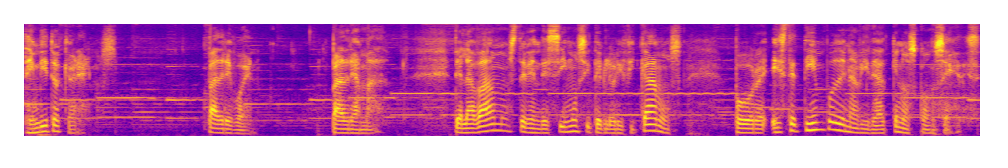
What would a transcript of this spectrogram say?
Te invito a que oremos. Padre bueno, Padre amado, te alabamos, te bendecimos y te glorificamos por este tiempo de Navidad que nos concedes,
